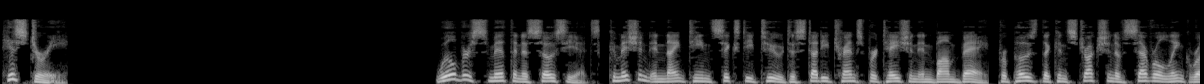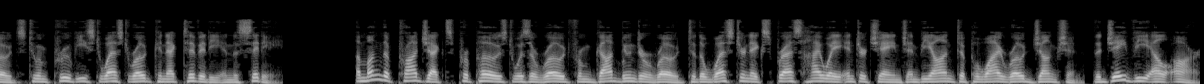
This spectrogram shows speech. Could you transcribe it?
History Wilbur Smith and Associates, commissioned in 1962 to study transportation in Bombay, proposed the construction of several link roads to improve east-west road connectivity in the city. Among the projects proposed was a road from Ghodbunder Road to the Western Express Highway interchange and beyond to Powai Road Junction. The JVLR,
